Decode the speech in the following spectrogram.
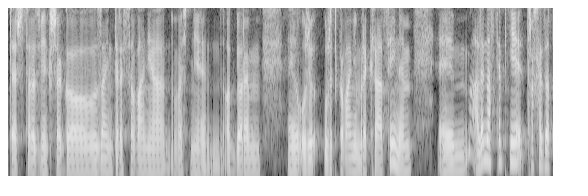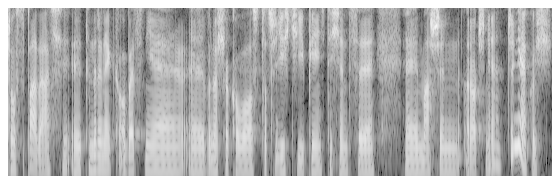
też z coraz większego zainteresowania no, właśnie odbiorem, uży- użytkowaniem rekreacyjnym, Ym, ale następnie trochę zaczął spadać. Ten rynek obecnie wynosi około 135 tysięcy maszyn rocznie, czyli nie jakoś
